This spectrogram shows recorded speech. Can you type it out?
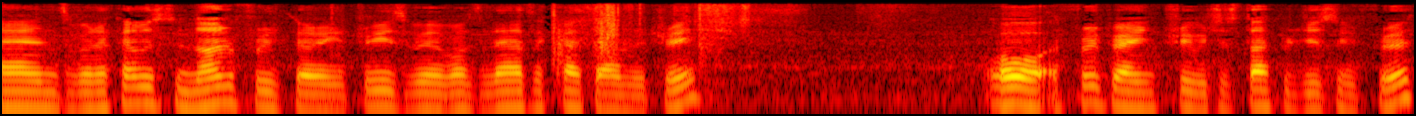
And when it comes to non-fruit bearing trees, we're once allowed to cut down the tree, or a fruit bearing tree which has stopped producing fruit.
